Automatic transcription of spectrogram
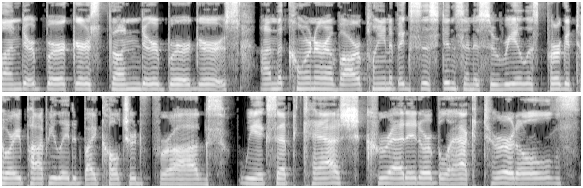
Thunderburgers, Thunderburgers, on the corner of our plane of existence and a surrealist purgatory populated by cultured frogs. We accept cash, credit, or black turtles.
